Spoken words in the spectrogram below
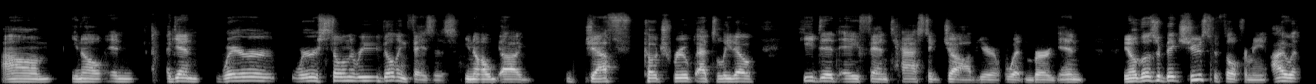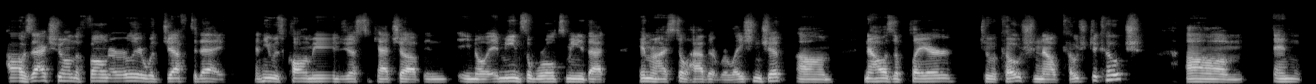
Um, you know, and again, we're, we're still in the rebuilding phases, you know, uh, Jeff, coach Roop at Toledo, he did a fantastic job here at Wittenberg. And, you know, those are big shoes to fill for me. I, was actually on the phone earlier with Jeff today and he was calling me just to catch up. And, you know, it means the world to me that him and I still have that relationship. Um, now as a player to a coach and now coach to coach. Um, and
